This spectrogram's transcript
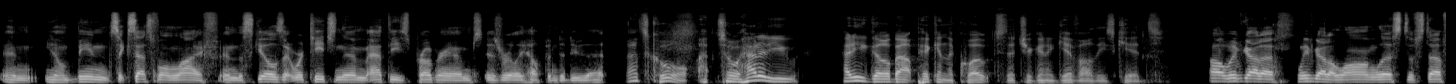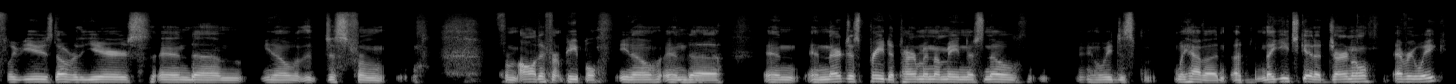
and you know being successful in life. And the skills that we're teaching them at these programs is really helping to do that. That's cool. So how do you how do you go about picking the quotes that you're going to give all these kids? Oh, we've got a we've got a long list of stuff we've used over the years, and um, you know, just from from all different people, you know, and mm-hmm. uh, and and they're just predetermined. I mean, there's no we just we have a, a, they each get a journal every week.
